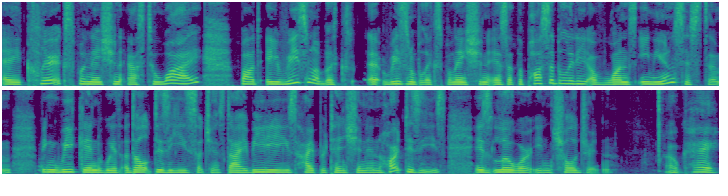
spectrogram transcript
a clear explanation as to why, but a reasonable, a reasonable explanation is that the possibility of one's immune system being weakened with adult disease such as diabetes, hypertension, and heart disease is lower in children. Okay.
